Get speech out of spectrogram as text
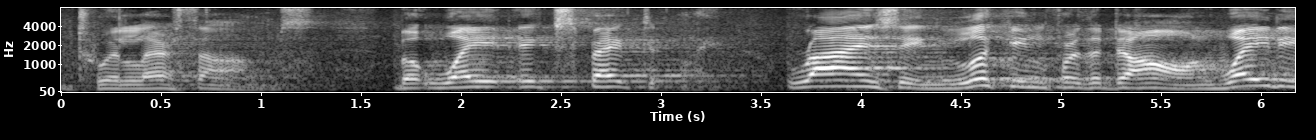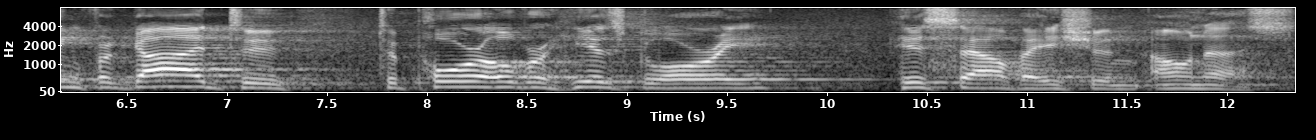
and twiddle our thumbs, but wait expectantly, rising, looking for the dawn, waiting for God to, to pour over His glory, His salvation on us.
